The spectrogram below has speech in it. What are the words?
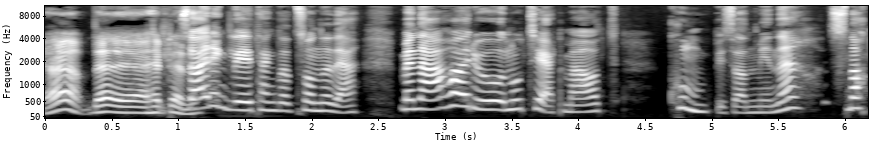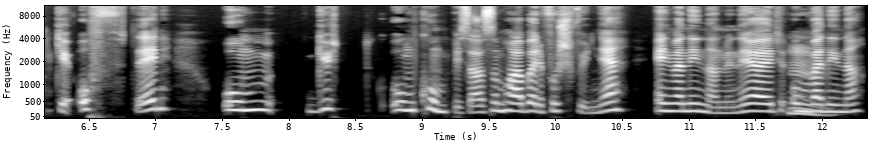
Ja, ja, det er jeg helt enig. Så jeg har egentlig tenkt at sånn er det. Men jeg har jo notert meg at kompisene mine snakker oftere om gutt om kompiser som har bare forsvunnet, enn venninnene mine gjør om Mm. venninner.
